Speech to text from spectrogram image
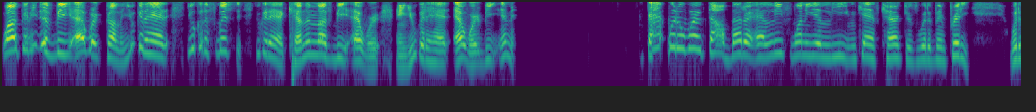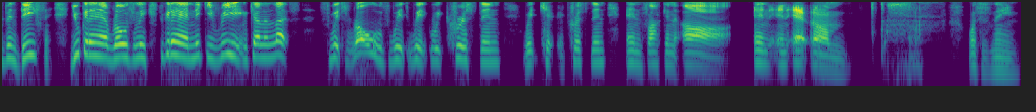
Why couldn't he just be Edward Cullen? You could have had, you could have switched it. You could have had Kellen Lutz be Edward, and you could have had Edward be Emmett that would have worked out better. At least one of your leading cast characters would have been pretty, would have been decent. You could have had Rosalie, you could have had Nikki Reed and Kellen Lutz switch roles with with with Kristen, with Kristen and fucking uh and and eh, um what's his name?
